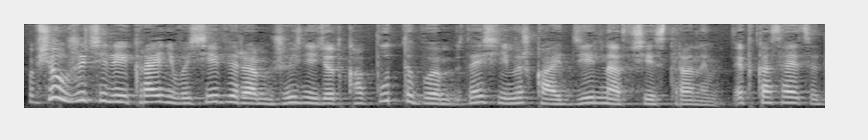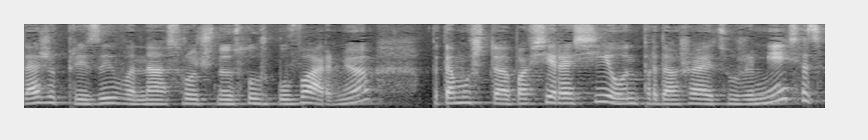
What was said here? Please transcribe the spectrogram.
Вообще у жителей Крайнего Севера жизнь идет как будто бы, знаете, немножко отдельно от всей страны. Это касается даже призыва на срочную службу в армию, потому что по всей России он продолжается уже месяц,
